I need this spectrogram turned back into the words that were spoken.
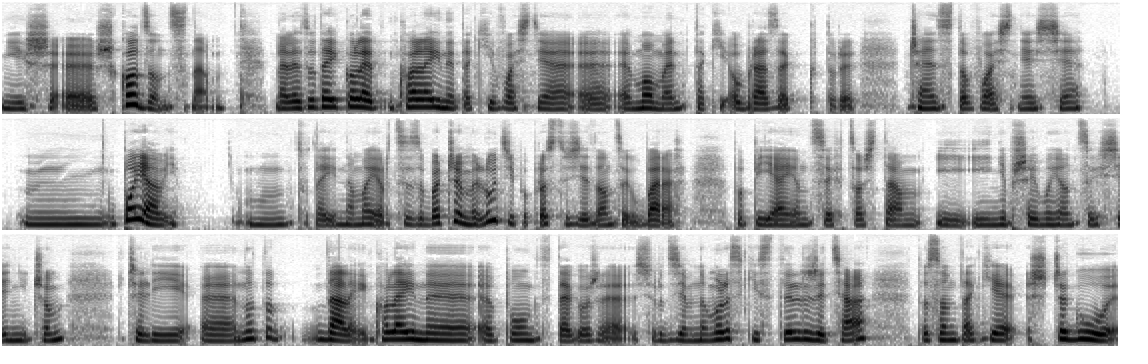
niż e, szkodząc nam. No ale tutaj kolejny taki właśnie e, e, moment, taki obrazek, który często właśnie się mm, pojawi. Mm, tutaj na Majorce zobaczymy ludzi po prostu siedzących w barach, popijających coś tam i, i nie przejmujących się niczym. Czyli, no to dalej, kolejny punkt tego, że śródziemnomorski styl życia to są takie szczegóły,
